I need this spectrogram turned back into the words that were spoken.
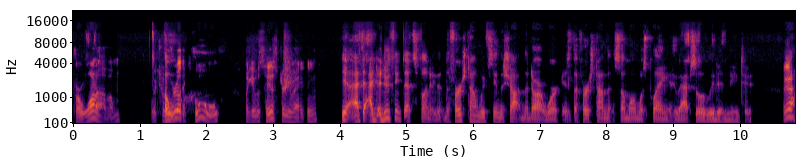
for one of them, which was Oh. really cool. Like it was history making. Yeah, I, th- I do think that's funny that the first time we've seen the shot in the dark work is the first time that someone was playing it who absolutely didn't need to. Yeah.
